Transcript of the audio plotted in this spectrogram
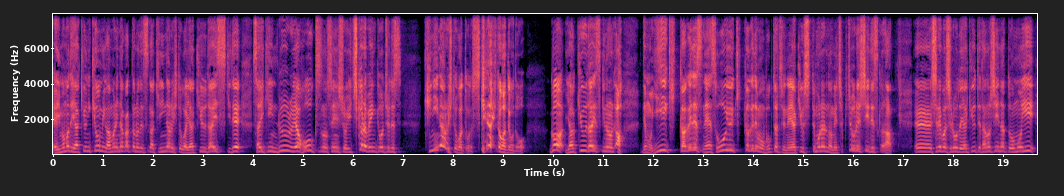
え今まで野球に興味があまりなかったのですが気になる人が野球大好きで最近ルールやホークスの選手を一から勉強中です。気になる人がってこと？好きな人がってこと？が野球大好きなのであでもいいきっかけですね。そういうきっかけでも僕たちね野球知ってもらえるのはめちゃくちゃ嬉しいですから、えー知れば知るほど野球って楽しいなと思い、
